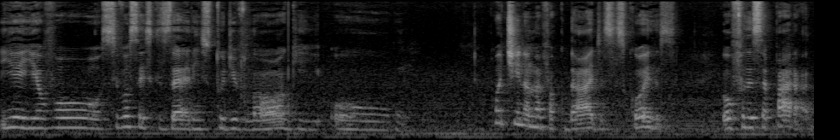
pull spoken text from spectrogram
E aí eu vou, se vocês quiserem estúdio vlog ou rotina na faculdade, essas coisas, eu vou fazer separado.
